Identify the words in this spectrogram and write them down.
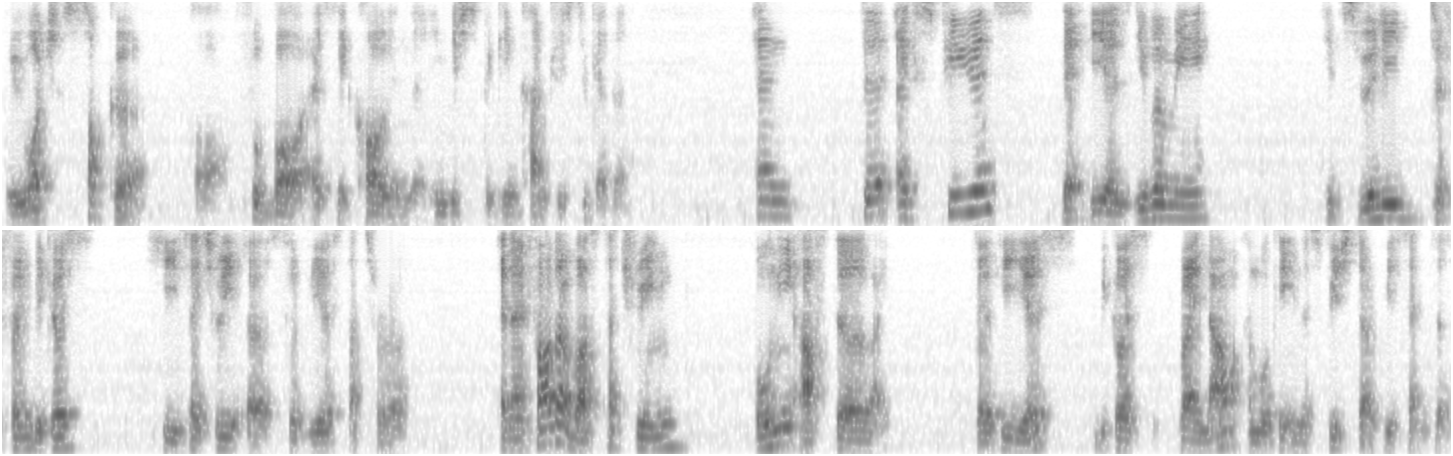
We watched soccer or football, as they call in the English-speaking countries, together. And the experience that he has given me, it's really different because he's actually a severe stutterer. And I found out about stuttering only after like 30 years because right now I'm working in a speech therapy center.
